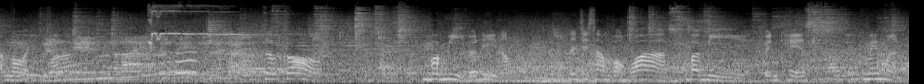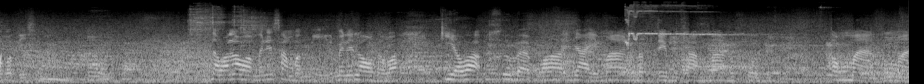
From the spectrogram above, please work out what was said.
อร่อยมาก แล้วก็ บะหมี่ก็ดีเนาะแต่จิซังบอกว่าบะหมี่เป็นเทสไม่เหมือนปกติใช่ไหมเออแต่ว่าเราอะไม่ได้สั่งบะหมี่ไม่ได้ลองแต่ว่า เกี๊ยวอะคือแบบว่าใหญ่มากแบบเต็มคำมากทุกคนต้องมาต้องมา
